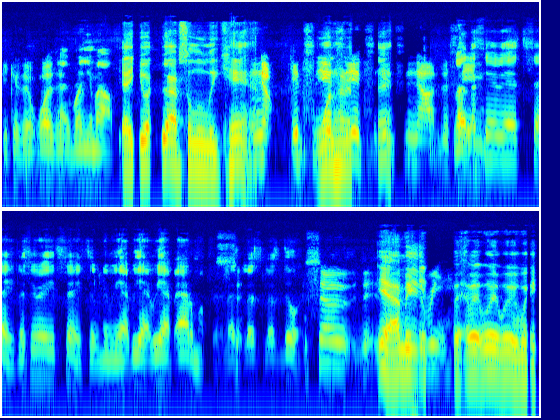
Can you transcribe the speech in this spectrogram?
because it wasn't. All right, run your mouth. Yeah, you, you absolutely can. No, it's it's, 100%. it's it's not the same. Let, same. us hear what you have say. Let's hear what you have to say. So then we have, we have, we have Adam up here. Let, let's, let's do it. So the, Yeah, I mean, re- wait, wait, wait, wait, wait,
